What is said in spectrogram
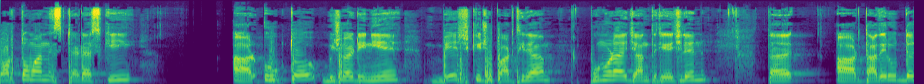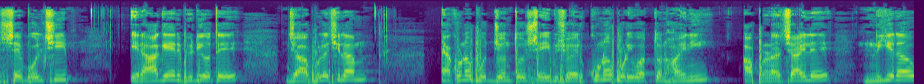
বর্তমান স্ট্যাটাস কী? আর উক্ত বিষয়টি নিয়ে বেশ কিছু প্রার্থীরা পুনরায় জানতে চেয়েছিলেন। তা, আর তাদের উদ্দেশ্যে বলছি, এর আগের ভিডিওতে যা বলেছিলাম এখনও পর্যন্ত সেই বিষয়ের কোনো পরিবর্তন হয়নি। আপনারা চাইলে নিজেরাও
